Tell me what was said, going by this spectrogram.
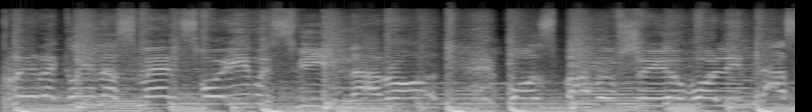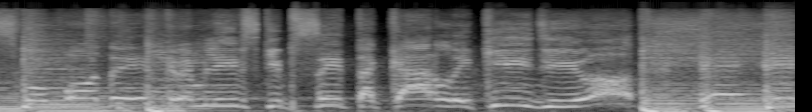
прирекли на смерть свої ви свій народ, позбавивши його волі свободи, кремлівські пси та карлик ідіот. Е-е-е, е-е-е,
